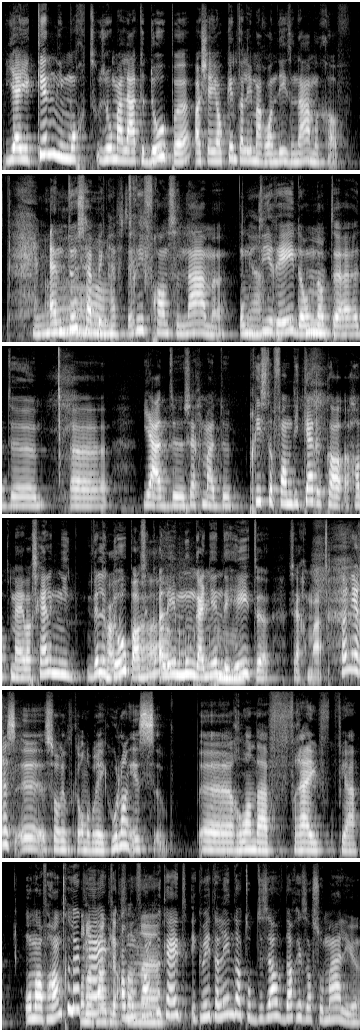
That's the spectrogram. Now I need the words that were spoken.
jij je kind niet mocht zomaar laten dopen als jij jouw kind alleen maar Rwandese namen gaf. En dus heb ik Heftig. drie Franse namen. Om Ja. die reden, omdat eh, de, eh, ja, de, zeg maar, de priester van die kerk ha- had mij waarschijnlijk niet willen dopen als ik Ah. alleen Munganyende Mhm. heette, zeg maar. Wanneer is, eh, sorry dat ik onderbreek, hoe lang is eh, Rwanda vrij, of ja, Onafhankelijkheid, Onafhankelijk van, onafhankelijkheid ik weet alleen dat het op dezelfde dag is als Somalië.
